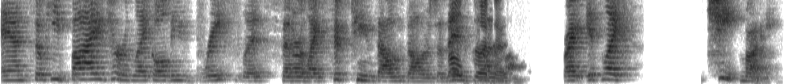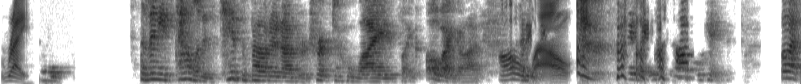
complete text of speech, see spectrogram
And so he buys her like all these bracelets that are like fifteen thousand dollars. So they oh, goodness. right? It's like cheap money. Right. And then he's telling his kids about it on their trip to Hawaii. It's like, oh my God. Oh anyway, wow. anyway, it's complicated. But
